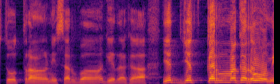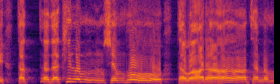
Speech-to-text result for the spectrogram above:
స్తోత్రాణి సర్వాగిరక యద్యత్కర్మ కరోమి తత్తదఖిలం శంభో తవారాధనం.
